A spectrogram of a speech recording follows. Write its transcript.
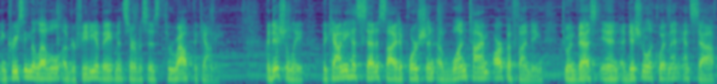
increasing the level of graffiti abatement services throughout the county. Additionally, the county has set aside a portion of one-time ARPA funding to invest in additional equipment and staff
